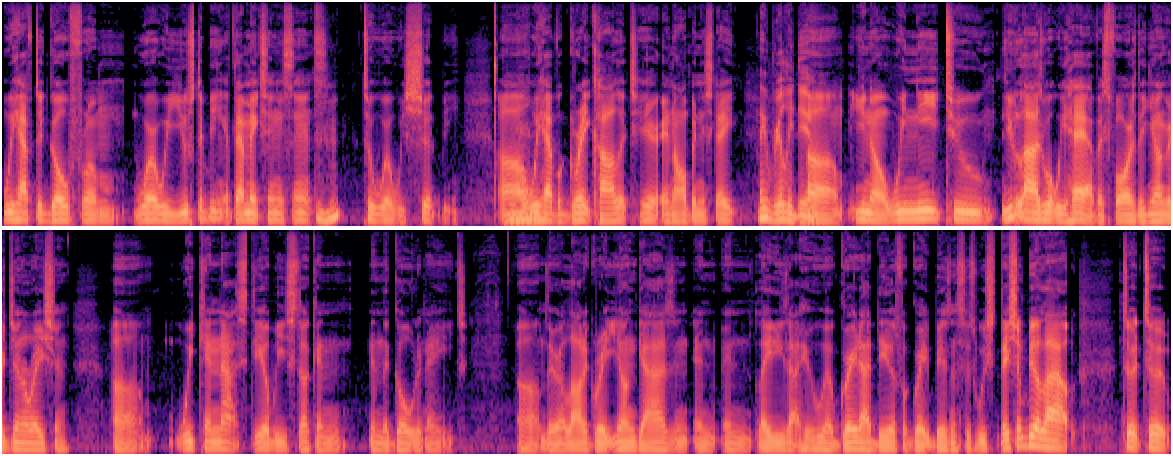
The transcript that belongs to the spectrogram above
we have to go from where we used to be, if that makes any sense, mm-hmm. to where we should be. Uh, we have a great college here in Albany State. They really do. Um, you know, we need to utilize what we have as far as the younger generation. Um, we cannot still be stuck in, in the golden age. Um, there are a lot of great young guys and, and, and, ladies out here who have great ideas for great businesses. We sh- they should be allowed to to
